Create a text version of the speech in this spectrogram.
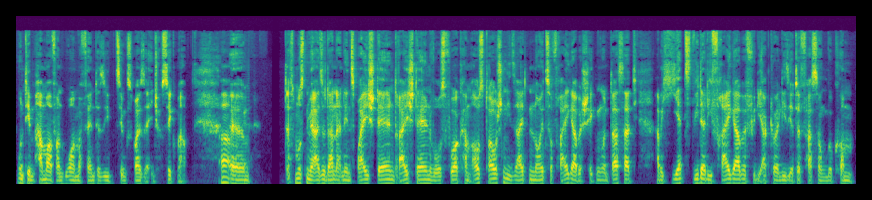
und dem Hammer von Warhammer Fantasy beziehungsweise Age of Sigma. Ah, okay. ähm, das mussten wir also dann an den zwei Stellen, drei Stellen, wo es vorkam, austauschen, die Seiten neu zur Freigabe schicken. Und das hat, habe ich jetzt wieder die Freigabe für die aktualisierte Fassung bekommen.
